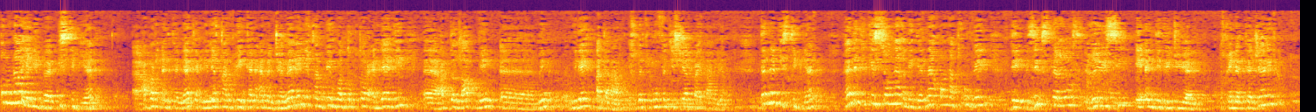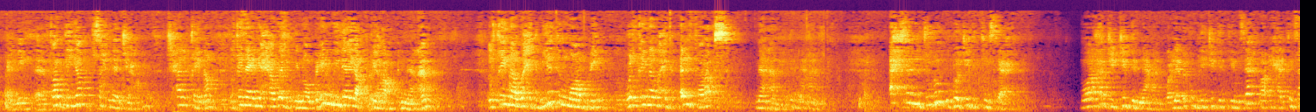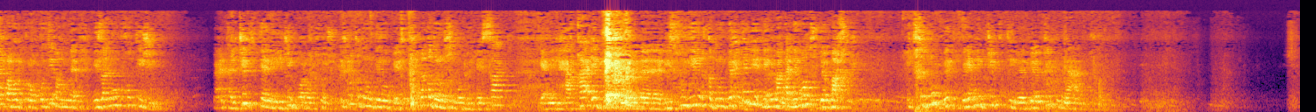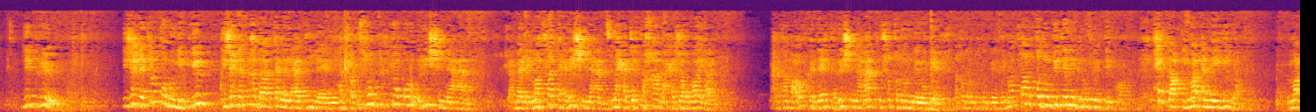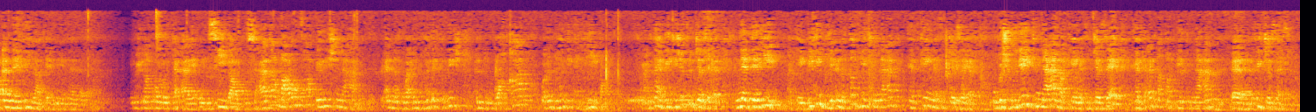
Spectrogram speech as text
قمنا يعني بالاستبيان عبر الإنترنت. يعني اللي قام به كان عمل جماعي اللي قام به هو الدكتور علالي آه، عبد الله من آه، من ولاية أدرار يخدم في المفتشية البيطرية. درنا الاستبيان. هذاك ال questionnaire اللي درناه on a trouvé des expériences réussies et individuelles لقينا تجارب يعني فردية بصح ناجحة. شحال لقينا؟ لقينا يعني حوالي 42 ولاية فيها النعام لقينا واحد 100 مربي ولقينا واحد 1000 رأس النعام أحسن الجلود هو جلد التمساح. موراها تجي جلد النعام وعلى بالكم بلي جلد التمساح رائحة التمساح راهو الكروكوديل راهم لي بروتيجي معناتها الجلد الثاني اللي يجي هو الوحوش. إيش نقدروا نديروا به؟ نقدروا نخدموا به les sacs يعني الحقائب les souliers نقدروا بها حتى les marques les montres de marque يتخدموا يعني بجيب بجيب النعام les plumes déjà حنا كي نقولوا les plumes déjà حنا في الهضره تاعنا العاديه يعني هكا باسمهم كي نقولوا ريش النعام زعما les matelas تاع ريش النعام تسمى حاجة فخامه حاجة royale معناتها معروف كذلك ريش النعام واش نقدروا نديروا به نقدروا نديروا به في الماطلا نقدروا به ثاني نديروا به الديكور حتى المرأة النيلية المرأة النيلية يعني نحن نقولوا تاع يعني نسيبة وسعادة معروفة بريش النعام لأنه هو عنده هذاك الريش عنده وقار وعنده هذيك الهيبة. معناتها هذه في الجزائر. هنا دليل يبين بأن تربية النعام كانت كاينة في الجزائر. وباش ولاية النعامة كاينة في الجزائر كانت عندنا تربية النعام آه، في الجزائر.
